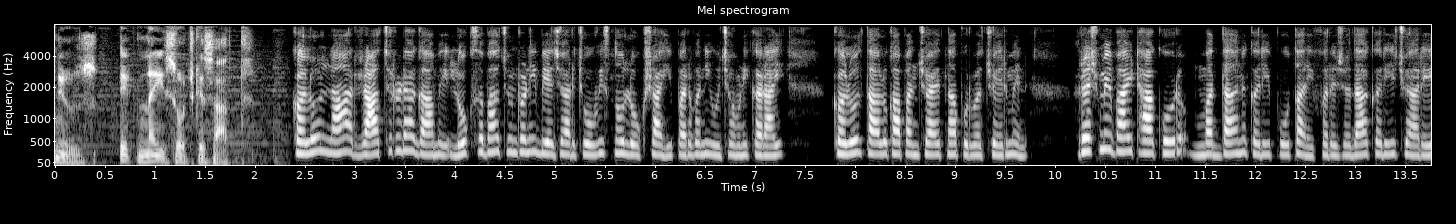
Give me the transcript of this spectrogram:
ન્યૂઝ એક નઈ સોચ કે સાથ કલોલના રાચરડા ગામે લોકસભા ચૂંટણી બે હજાર ચોવીસનો લોકશાહી પર્વની ઉજવણી કરાઈ કલોલ તાલુકા પંચાયતના પૂર્વ ચેરમેન રશ્મિભાઈ ઠાકોર મતદાન કરી પોતાની ફરજ અદા કરી જ્યારે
